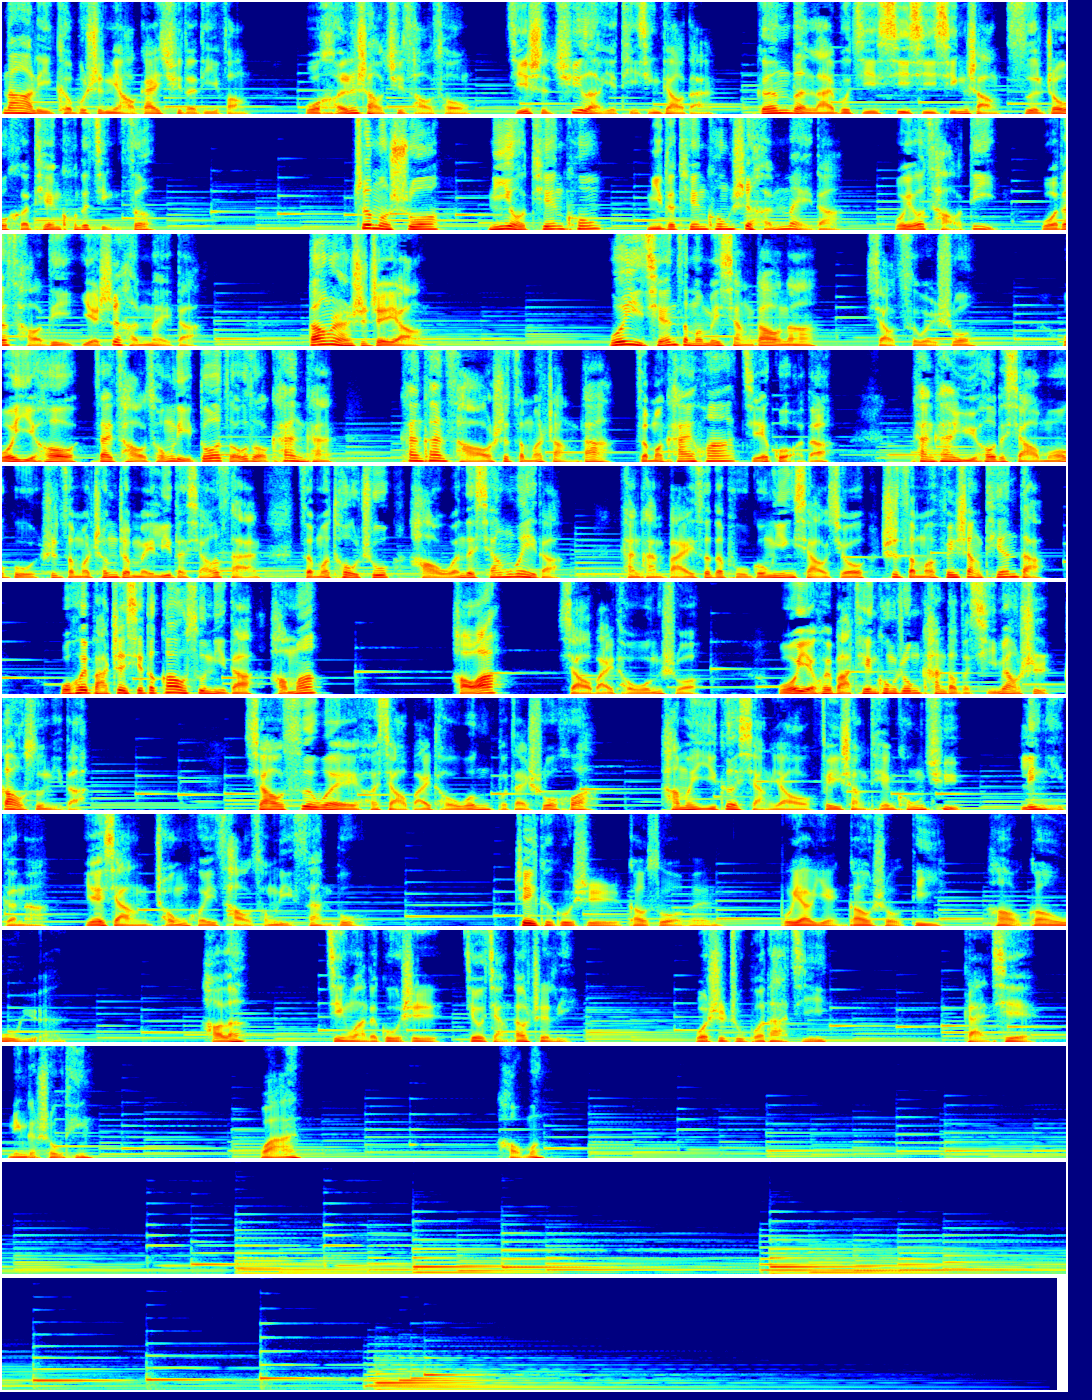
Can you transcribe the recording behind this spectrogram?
那里可不是鸟该去的地方。我很少去草丛，即使去了也提心吊胆，根本来不及细细欣赏四周和天空的景色。这么说，你有天空，你的天空是很美的；我有草地，我的草地也是很美的。”当然是这样。我以前怎么没想到呢？小刺猬说：“我以后在草丛里多走走看看，看看草是怎么长大、怎么开花结果的，看看雨后的小蘑菇是怎么撑着美丽的小伞、怎么透出好闻的香味的，看看白色的蒲公英小球是怎么飞上天的。我会把这些都告诉你的，好吗？”“好啊。”小白头翁说。我也会把天空中看到的奇妙事告诉你的。小刺猬和小白头翁不再说话，他们一个想要飞上天空去，另一个呢也想重回草丛里散步。这个故事告诉我们，不要眼高手低，好高骛远。好了，今晚的故事就讲到这里，我是主播大吉，感谢您的收听，晚安。好梦。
